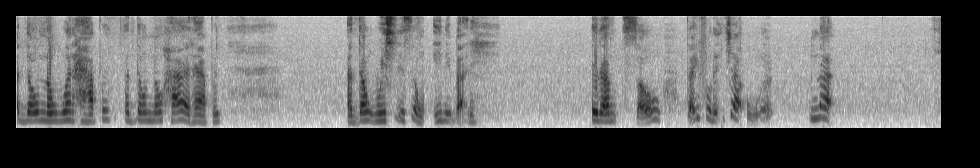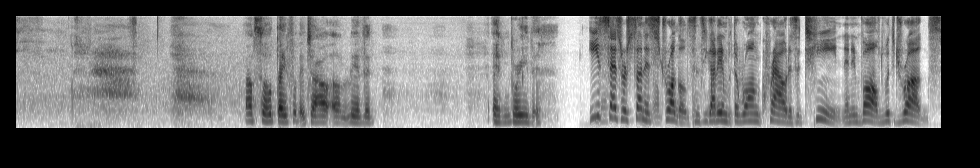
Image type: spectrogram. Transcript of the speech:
I don't know what happened. I don't know how it happened. I don't wish this on anybody. And I'm so thankful that y'all were not. I'm so thankful that y'all are living and breathing. East says her son has struggled since he got in with the wrong crowd as a teen and involved with drugs.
